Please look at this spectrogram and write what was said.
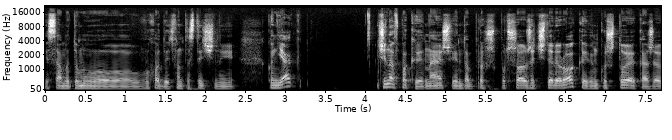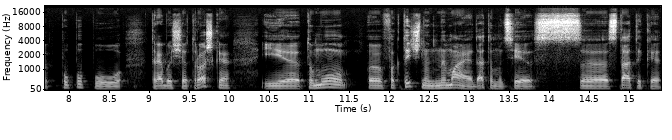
і саме тому виходить фантастичний коньяк. Чи навпаки, знаєш, він там пройшов вже 4 роки, він коштує, каже: пу-пу-пу, треба ще трошки. І тому е, фактично немає да, там цієї с- статики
